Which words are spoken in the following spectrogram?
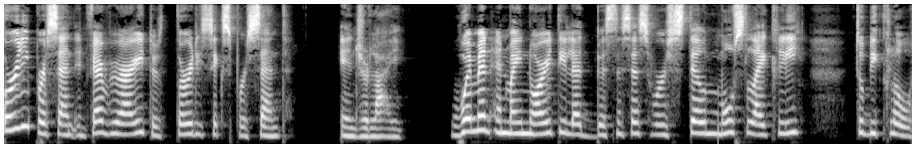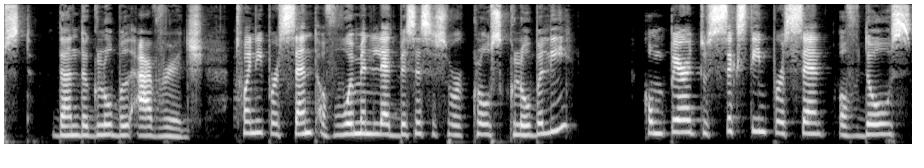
30% in February to 36% in July. Women and minority led businesses were still most likely to be closed than the global average. 20% of women led businesses were closed globally, compared to 16% of those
